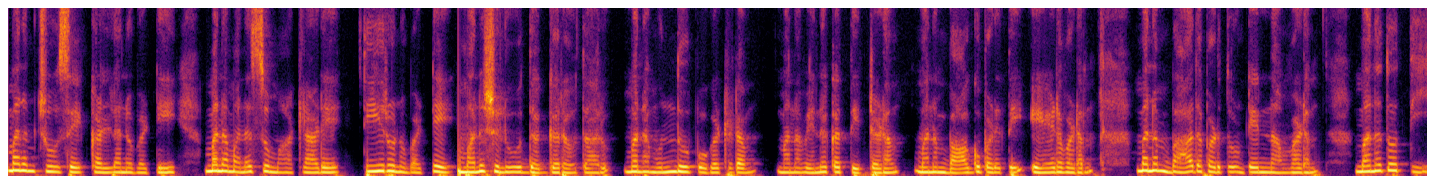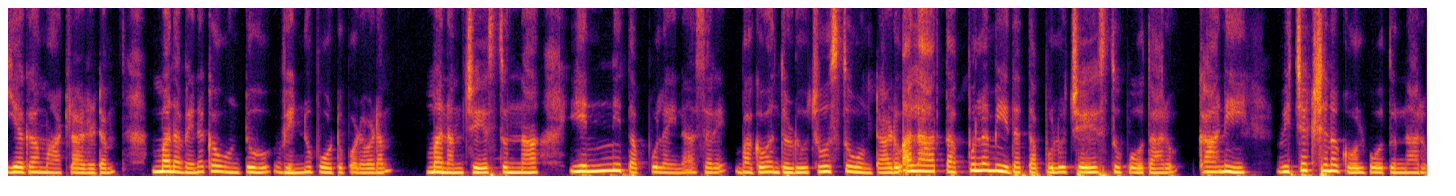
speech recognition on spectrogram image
మనం చూసే కళ్ళను బట్టి మన మనసు మాట్లాడే తీరును బట్టే మనుషులు దగ్గరవుతారు. మన ముందు పొగటడం మన వెనుక తిట్టడం మనం బాగుపడితే ఏడవడం మనం బాధపడుతుంటే నవ్వడం మనతో తీయగా మాట్లాడటం మన వెనుక ఉంటూ వెన్నుపోటు పొడవడం మనం చేస్తున్న ఎన్ని తప్పులైనా సరే భగవంతుడు చూస్తూ ఉంటాడు. అలా తప్పుల మీద తప్పులు చేస్తూ పోతారు. కానీ విచక్షణ కోల్పోతున్నారు.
